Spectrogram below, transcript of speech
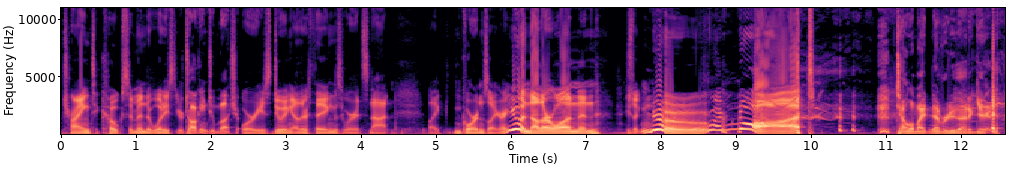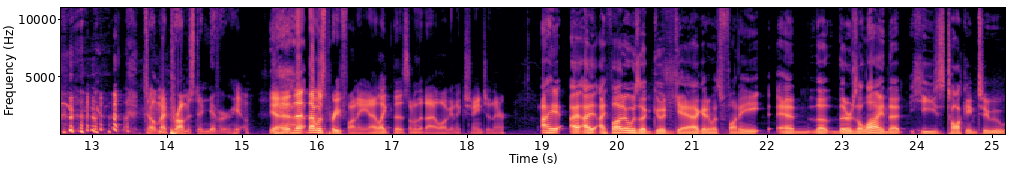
trying to coax him into what he's you're talking too much, or he's doing other things where it's not like Gordon's like, "Are you another one?" and he's like, "No, I'm not." Tell him I'd never do that again. Tell him I promised I never. Yeah, yeah, That, that was pretty funny. I like the some of the dialogue and exchange in there. I, I, I thought it was a good gag and it was funny. And the there's a line that he's talking to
